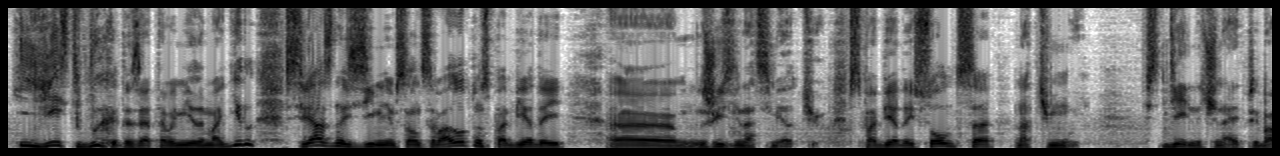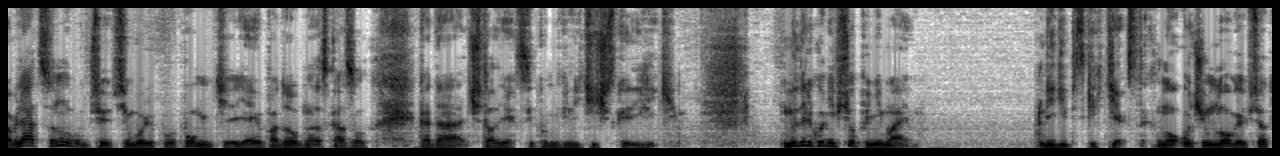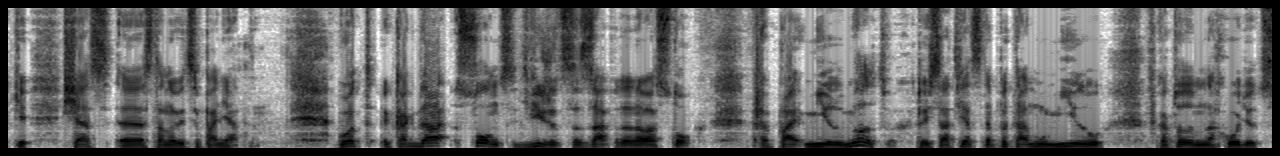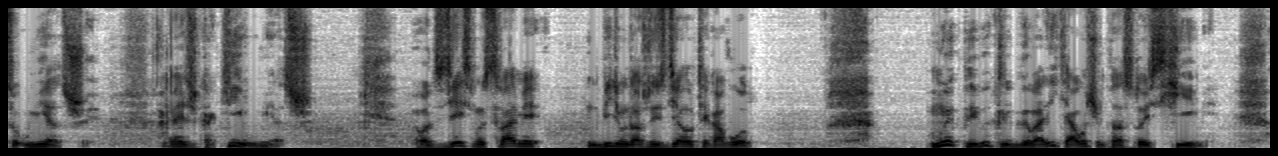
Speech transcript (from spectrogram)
и есть выход из этого мира могил, связанный с зимним солнцеворотом, с победой э, жизни над смертью, с победой солнца над тьмой день начинает прибавляться, ну, всю эту символику вы помните, я ее подробно рассказывал, когда читал лекции по мегалитической религии. Мы далеко не все понимаем в египетских текстах, но очень многое все-таки сейчас э, становится понятным. Вот когда Солнце движется с запада на восток э, по миру мертвых, то есть, соответственно, по тому миру, в котором находятся умершие. Опять же, какие умершие? Вот здесь мы с вами, видимо, должны сделать оговор. Мы привыкли говорить о очень простой схеме.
